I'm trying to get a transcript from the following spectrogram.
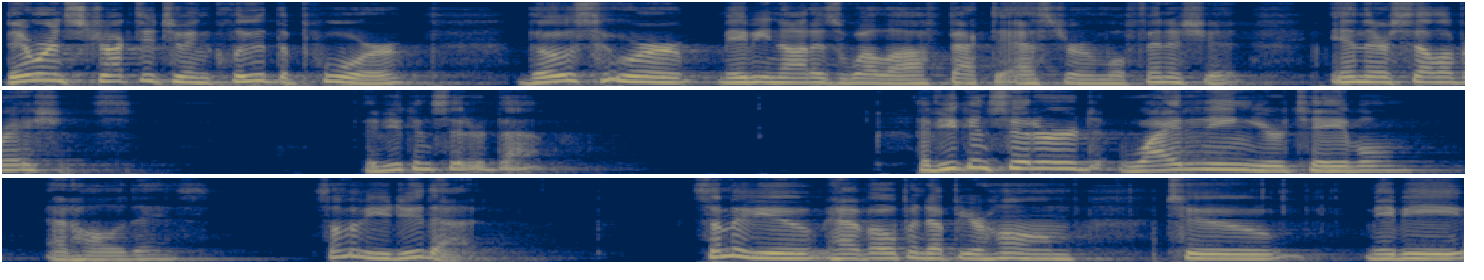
They were instructed to include the poor those who are maybe not as well off, back to Esther, and we'll finish it, in their celebrations. Have you considered that? Have you considered widening your table at holidays? Some of you do that. Some of you have opened up your home to maybe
